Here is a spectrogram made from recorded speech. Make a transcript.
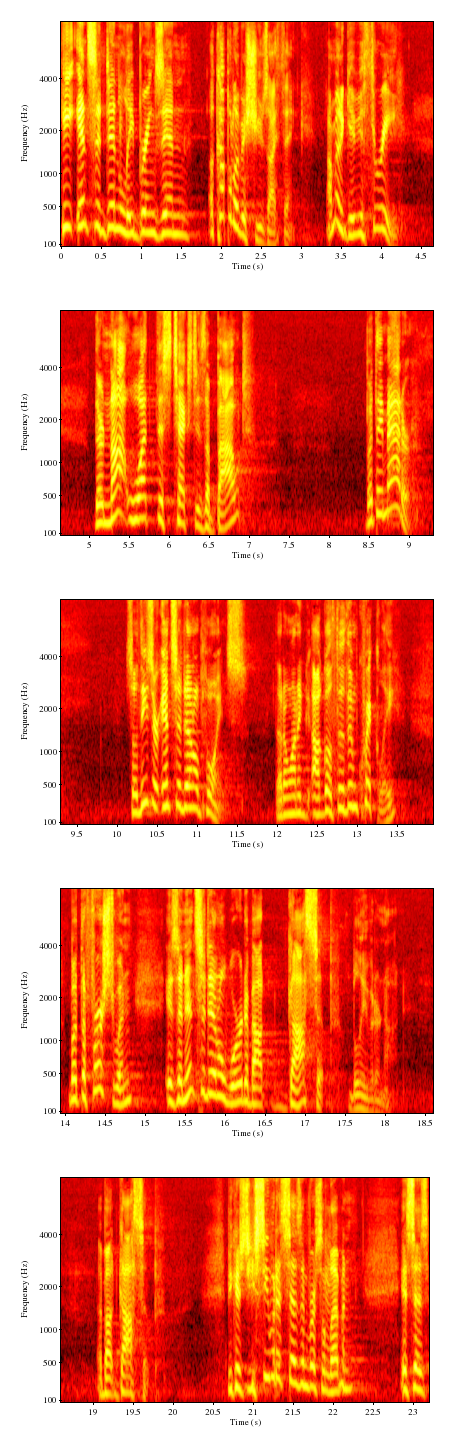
He incidentally brings in a couple of issues, I think. I'm going to give you three. They're not what this text is about, but they matter. So these are incidental points that I want to I'll go through them quickly. But the first one is an incidental word about gossip, believe it or not. About gossip. Because you see what it says in verse 11? It says,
